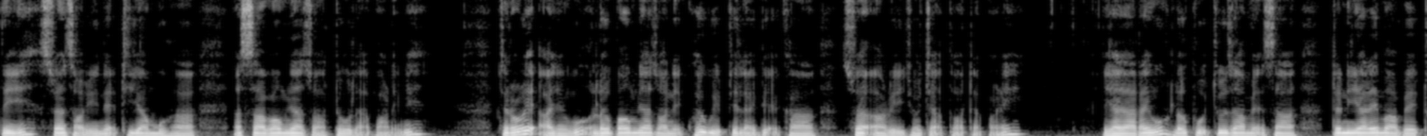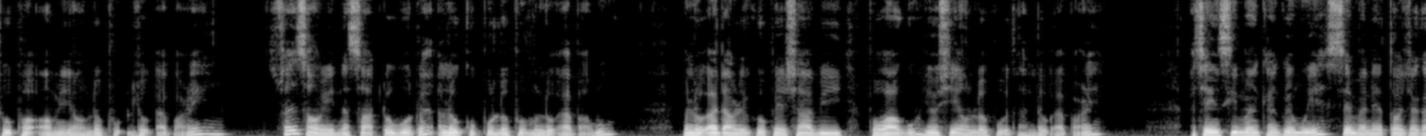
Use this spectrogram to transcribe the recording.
တင်ရဲ့စွမ်းဆောင်ရည်နဲ့ထိရောက်မှုဟာအစာပေါင်းများစွာတိုးလာပါလိမ့်မယ် ကျွန်တော်ရဲ့အာရုံကိုအလုပ်ပေါင်းများစွာနဲ့ခွဲဝေပစ်လိုက်တဲ့အခါစွမ်းအားတွေရောကျသွားတတ်ပါတယ်။အရာရာတိုင်းကိုလုပ်ဖို့ကြိုးစားမယ့်အစားတနေရာထဲမှာပဲထိုးဖောက်အောင်မြင်အောင်လုပ်ဖို့လိုအပ်ပါတယ်။စွမ်းဆောင်ရည်နှစ်ဆတိုးဖို့အတွက်အလုပ်ကိုပို့လုပ်ဖို့မလိုအပ်ပါဘူး။မလိုအပ်တာတွေကိုဖယ်ရှားပြီးဘဝကိုရုပ်ရှင်အောင်လုပ်ဖို့သာလိုအပ်ပါတယ်။အချိန်စီမံခန့်ခွဲမှုရဲ့စစ်မှန်တဲ့တော့ချက်က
